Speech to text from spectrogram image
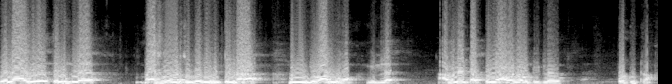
ஏன்னா அது தெலுங்குல மேட்ச் நடிச்ச போது விட்டுனா நம்ம இங்க வாங்குவோம். இல்ல. அவனே டப்புன்னு அவனே ஓட்டிட்டு போட்டு விட்டான்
